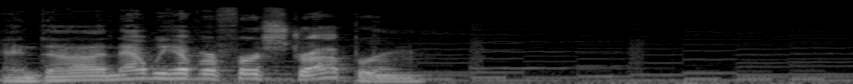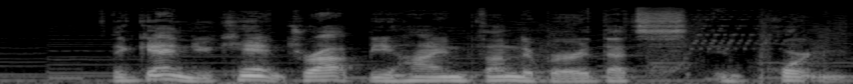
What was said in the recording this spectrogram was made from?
And uh, now we have our first drop room. Again, you can't drop behind Thunderbird. That's important.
